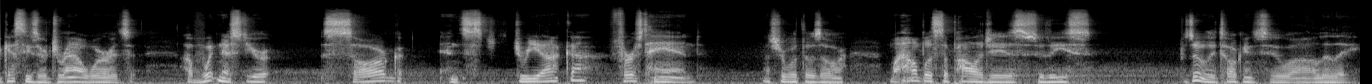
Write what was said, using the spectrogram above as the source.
I guess these are drow words. I've witnessed your Sarg and Striaka firsthand. Not sure what those are. My humblest apologies, Sulis. Presumably talking to uh, Lilly.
